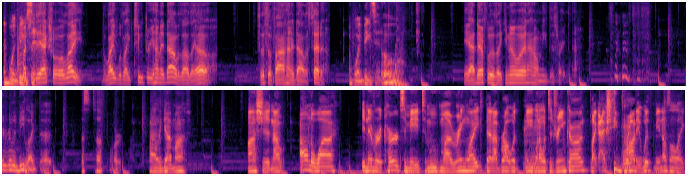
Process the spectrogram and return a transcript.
That boy How much said, is the actual light? The light was like two, three hundred dollars. I was like, oh, so this is a five hundred dollar setup. that boy Big said, oh. Yeah, I definitely was like, you know what? I don't need this right now. it really be like that. That's the tough part. Finally got my my shit. Now I I don't know why it never occurred to me to move my ring light that I brought with me Mhm. when I went to DreamCon. Like I actually brought it with me, and I was all like,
